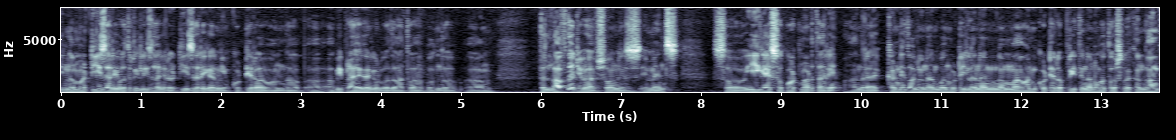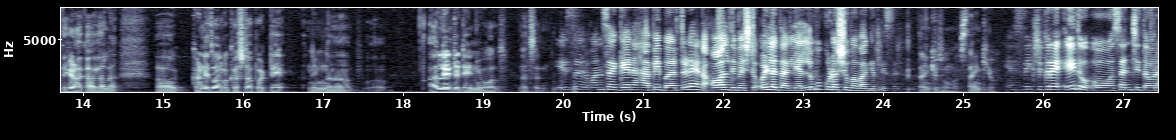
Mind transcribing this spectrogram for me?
ಈ ನಮ್ಮ ಟೀಸರ್ ಇವತ್ತು ರಿಲೀಸ್ ಆಗಿರೋ ಟೀಸರಿಗೆ ನೀವು ಕೊಟ್ಟಿರೋ ಒಂದು ಅಭಿಪ್ರಾಯಗಳಿರ್ಬೋದು ಅಥವಾ ಒಂದು the love that you have shown is immense so ಹೀಗೆ ಸಪೋರ್ಟ್ ಮಾಡ್ತಾರೆ. ಅಂದರೆ ಖಂಡಿತವಾಗ್ಲೂ ನಾನು ಬಂದ್ಬಿಟ್ಟು ಇಲ್ಲ ನಾನು ನಮ್ಮ ಮಾವನ ಕೊಟ್ಟಿರೋ ಪ್ರೀತಿ ನನಗೂ ತೋರಿಸ್ಬೇಕಂದು ಅಂತ ಹೇಳೋಕ್ಕಾಗಲ್ಲ. ಖಂಡಿತವಾಗ್ಲೂ ಕಷ್ಟಪಟ್ಟು ನಿಮ್ಮನ್ನ ಅಲ್ಲಿ entertain you all that's it yes sir once again happy birthday and all the best ಒಳ್ಳೆಯದಾಗಲಿ ಎಲ್ಲವೂ ಕೂಡ ಶುಭವಾಗಿರಲಿ sir thank you so much thank you yes ವೀಕ್ಷಕರೇ ಇದು ಸಂಚಿತ್ ಅವರ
